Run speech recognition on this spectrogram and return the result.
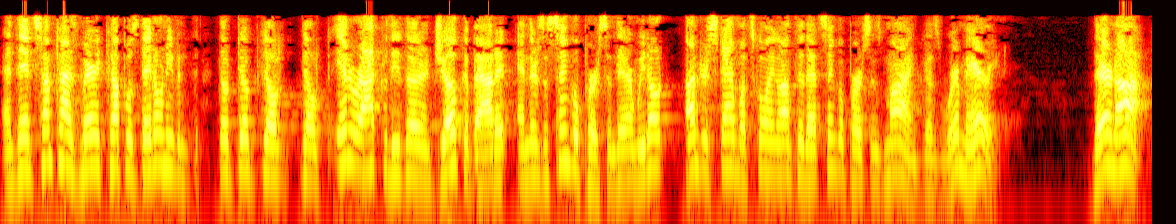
And then sometimes married couples, they don't even, they'll, they'll, they'll, they'll, interact with each other and joke about it, and there's a single person there, and we don't understand what's going on through that single person's mind, because we're married. They're not.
